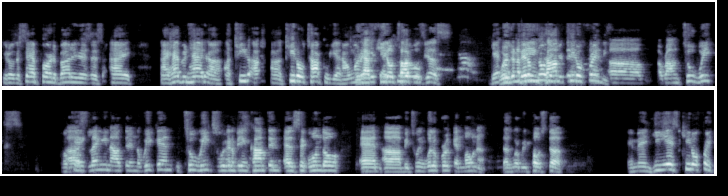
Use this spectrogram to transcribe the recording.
you know, the sad part about it is, is I I haven't had a, a keto a, a keto taco yet. I want to have keto that tacos, yes. Get, We're gonna let be them in know that Compton you're keto friendly. uh, around two weeks. Uh, Okay. slanging out there in the weekend. Two weeks, we're gonna be in Compton, El Segundo, and uh, between Willowbrook and Mona. That's where we post up. Amen. He is keto friendly.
